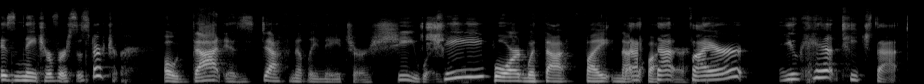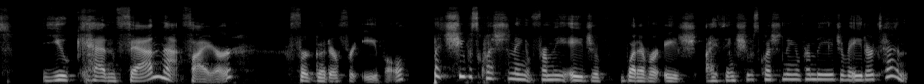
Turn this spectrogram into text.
is nature versus nurture? Oh, that is definitely nature. She was She born with that fight and that, that, that fire. fire, you can't teach that. You can fan that fire for good or for evil. But she was questioning it from the age of whatever age. I think she was questioning it from the age of eight or 10,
